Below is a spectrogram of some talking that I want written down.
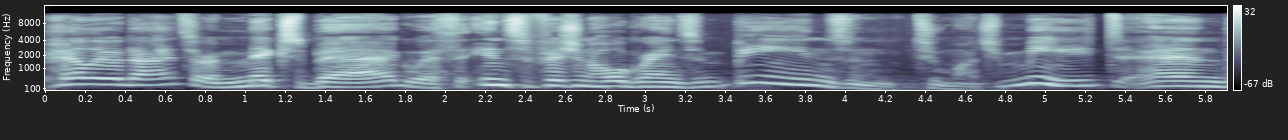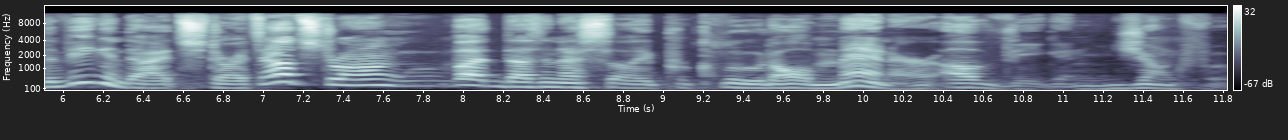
Paleo diets are a mixed bag with insufficient whole grains and beans and too much meat, and the vegan diet starts out strong, but doesn't necessarily preclude all manner of vegan junk food.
